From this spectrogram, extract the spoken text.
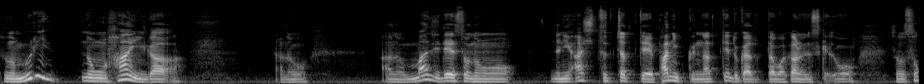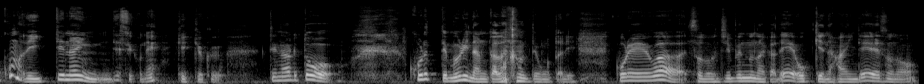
その無理の範囲が、あの、あの、マジでその、何、足つっちゃってパニックになってとかだったらわかるんですけど、そのそこまで行ってないんですよね、結局。ってなると、これって無理なんかなって思ったり、これはその自分の中で OK な範囲で、その、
